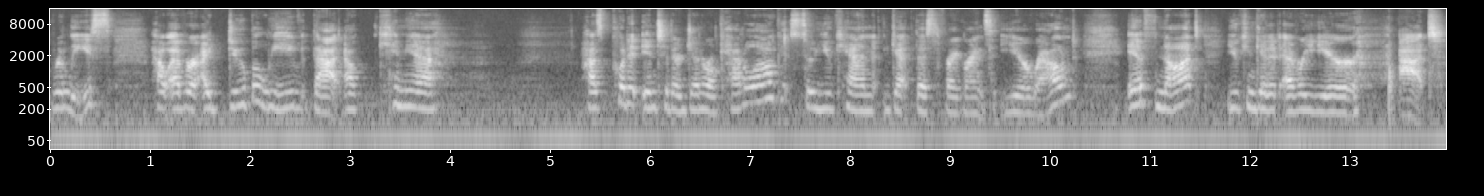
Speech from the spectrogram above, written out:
release. However, I do believe that Alkemia has put it into their general catalog so you can get this fragrance year round. If not, you can get it every year at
